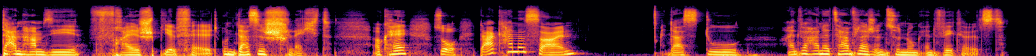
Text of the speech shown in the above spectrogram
dann haben sie freies Spielfeld und das ist schlecht. Okay? So, da kann es sein, dass du einfach eine Zahnfleischentzündung entwickelst.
